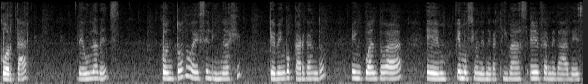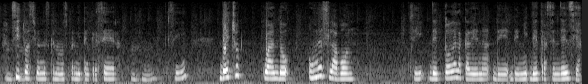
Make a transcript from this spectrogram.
cortar de una vez con todo ese linaje que vengo cargando en cuanto a em, emociones negativas, enfermedades, situaciones que no nos permiten crecer. ¿sí? De hecho, cuando un eslabón ¿sí? de toda la cadena de, de, de trascendencia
